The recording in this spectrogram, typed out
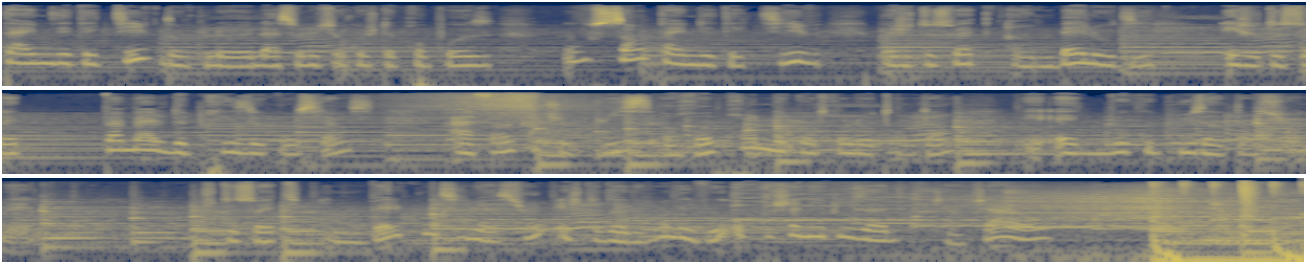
Time Detective, donc la solution que je te propose, ou sans Time Detective, bah, je te souhaite un bel audit et je te souhaite pas mal de prise de conscience afin que tu puisses reprendre le contrôle de ton temps et être beaucoup plus intentionnel. Je te souhaite une belle continuation et je te donne rendez-vous au prochain épisode. Ciao ciao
